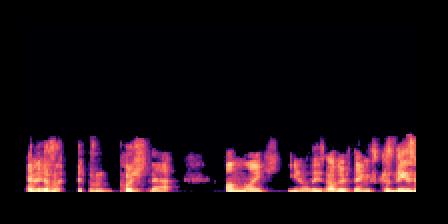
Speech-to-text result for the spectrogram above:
and it doesn't it doesn't push that unlike you know these other things because these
